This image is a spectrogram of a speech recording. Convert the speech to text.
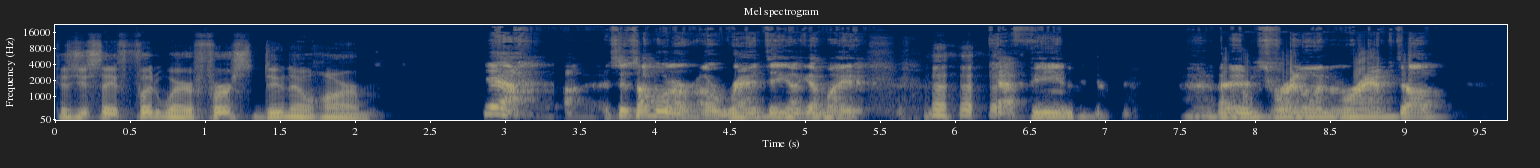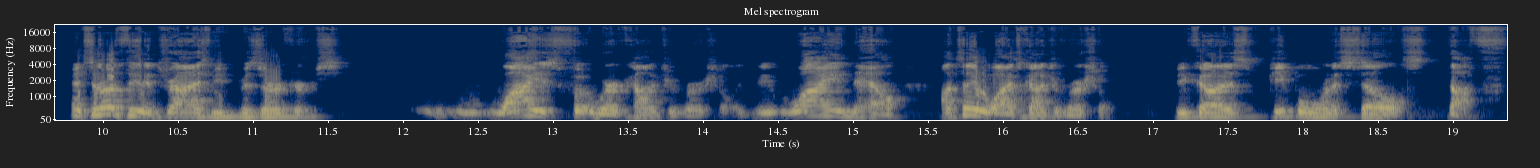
Cause you say footwear first do no harm. Yeah, uh, since I'm on a, a ranting, I got my caffeine and adrenaline ramped up. It's another thing that drives me berserkers. Why is footwear controversial? Why in the hell? I'll tell you why it's controversial. Because people want to sell stuff.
